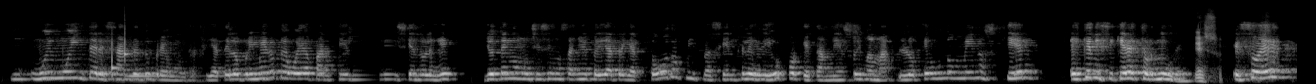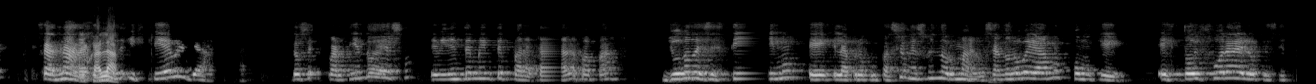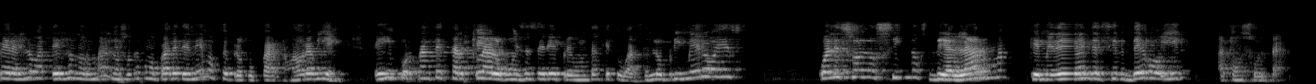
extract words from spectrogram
Muy, muy interesante tu pregunta. Fíjate, lo primero que voy a partir diciéndoles es, yo tengo muchísimos años de pediatra y a todos mis pacientes les digo, porque también soy mamá, lo que uno menos quiere es que ni siquiera estornuden. Eso. Eso es, o sea, nada. Ojalá. Y fiebre ya. Entonces, partiendo de eso, evidentemente para cada papá, yo no desestimo eh, la preocupación, eso es normal, o sea, no lo veamos como que estoy fuera de lo que se espera, es lo, es normal, nosotros como padres tenemos que preocuparnos. Ahora bien, es importante estar claro con esa serie de preguntas que tú haces. Lo primero es, ¿cuáles son los signos de alarma que me deben decir debo ir a consultar?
